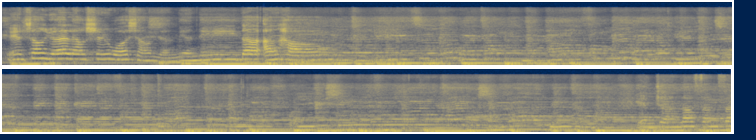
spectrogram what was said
天上月亮是我想念念你的暗号。厌倦了纷纷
